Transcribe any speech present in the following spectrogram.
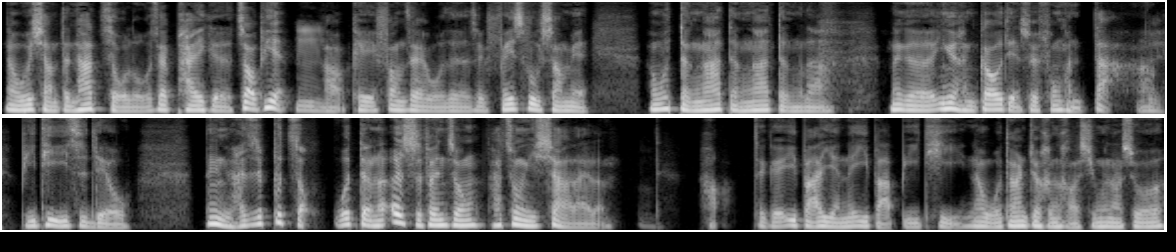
那我想等她走了，我再拍一个照片，嗯，好，可以放在我的这个 Facebook 上面。那我等啊等啊等啦，那个因为很高点，所以风很大啊，鼻涕一直流。那个女孩子就不走，我等了二十分钟，她终于下来了。好，这个一把眼泪一把鼻涕，那我当然就很好心问她说：“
